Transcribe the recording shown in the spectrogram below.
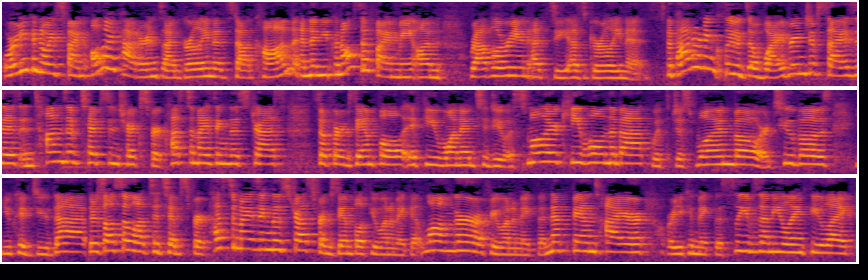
or you can always find all my patterns at girlyknits.com, and then you can also find me on Ravelry and Etsy as Girly Knits. The pattern includes a wide range of sizes and tons of tips and tricks for customizing this dress. So for example, if you wanted to do a smaller keyhole in the back with just one bow or two bows, you could do that. There's also lots of tips for customizing this dress. For example, if you want to make it longer, or if you want to make the neckband higher, or you can make the sleeves any length you like.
